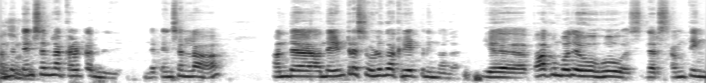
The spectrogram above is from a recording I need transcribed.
அந்த. டென்ஷன்லாம் கரெக்டா இருந்தது இந்த டென்ஷன்லாம் அந்த அந்த இன்ட்ரெஸ்ட் ஒழுங்கா கிரியேட் பண்ணியிருந்தாங்க. பார்க்கும்போது ஓஹோ there something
